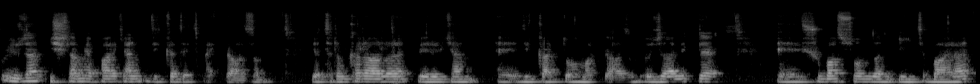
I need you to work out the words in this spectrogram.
Bu yüzden işlem yaparken dikkat etmek lazım. Yatırım kararı verirken e, dikkatli olmak lazım. Özellikle e, Şubat sonundan itibaren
